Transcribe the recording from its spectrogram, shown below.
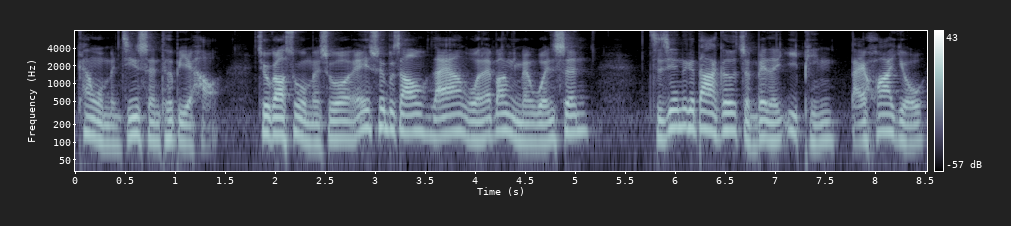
看我们精神特别好，就告诉我们说：“哎，睡不着，来啊，我来帮你们纹身。”只见那个大哥准备了一瓶白花油，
